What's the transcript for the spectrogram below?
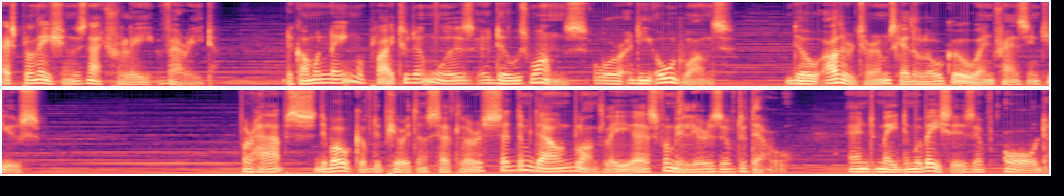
explanations naturally varied. The common name applied to them was those ones, or the old ones, though other terms had a local and transient use. Perhaps the bulk of the Puritan settlers set them down bluntly as familiars of the devil, and made them a basis of odd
